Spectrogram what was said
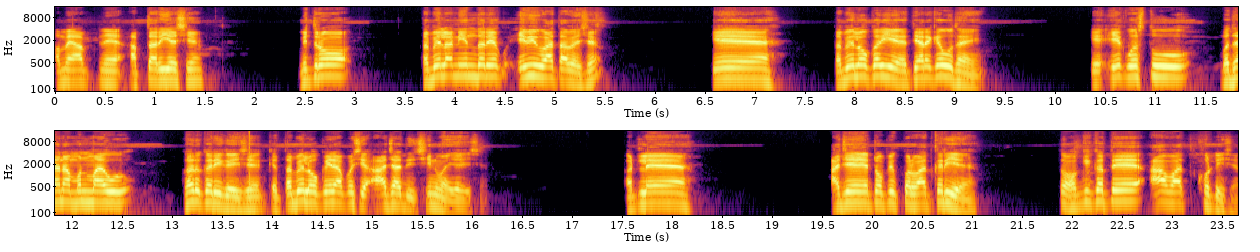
અમે આપને આપતા રહીએ છીએ. મિત્રો, તબેલાની અંદર એક એવી વાત આવે છે કે તબેલો કરીએ ત્યારે કેવું થાય કે એક વસ્તુ બધાના મનમાં એવું ઘર કરી ગઈ છે કે તબેલો કર્યા પછી આઝાદી છીનવાઈ જાય છે. એટલે આજે એ ટોપિક પર વાત કરીએ તો હકીકતે આ વાત ખોટી છે.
